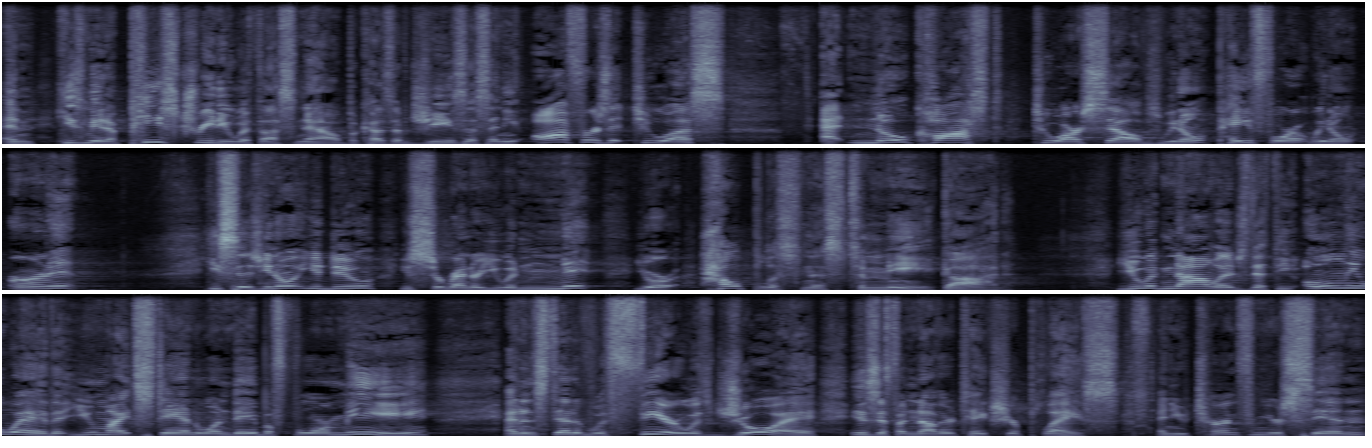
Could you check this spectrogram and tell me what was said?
and he's made a peace treaty with us now because of Jesus, and he offers it to us at no cost to ourselves. We don't pay for it, we don't earn it. He says, You know what you do? You surrender, you admit your helplessness to me, God you acknowledge that the only way that you might stand one day before me and instead of with fear, with joy, is if another takes your place. And you turn from your sin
